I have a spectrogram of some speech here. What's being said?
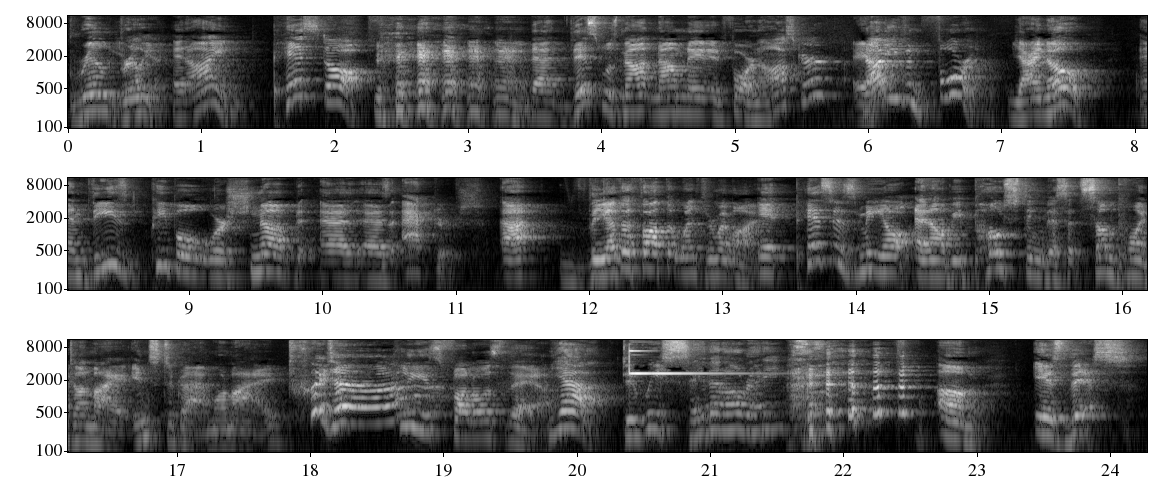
brilliant. Brilliant. And I am pissed off that this was not nominated for an Oscar, Yeah. not even foreign. Yeah, I know. And these people were snubbed as, as actors. Uh, the other thought that went through my mind, It pisses me off. and I'll be posting this at some point on my Instagram or my Twitter. Please follow us there. Yeah. Did we say that already? um, is this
